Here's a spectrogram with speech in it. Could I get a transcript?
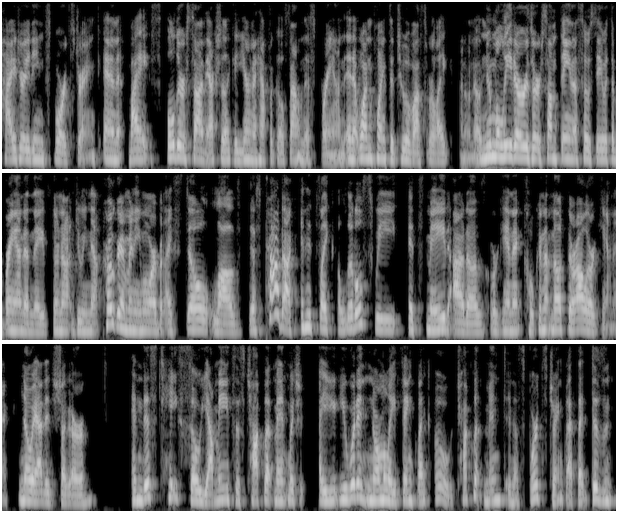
hydrating sports drink. And my older son, actually, like a year and a half ago, found this brand. And at one point, the two of us were like, I don't know, Nooma leaders or something associated with the brand. And they they're not doing that program anymore. But I still love this product. And it's like a little sweet. It's made out of organic coconut milk. They're all organic, no added sugar. And this tastes so yummy. It's this chocolate mint, which I, you wouldn't normally think like, oh, chocolate mint in a sports drink. That that doesn't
